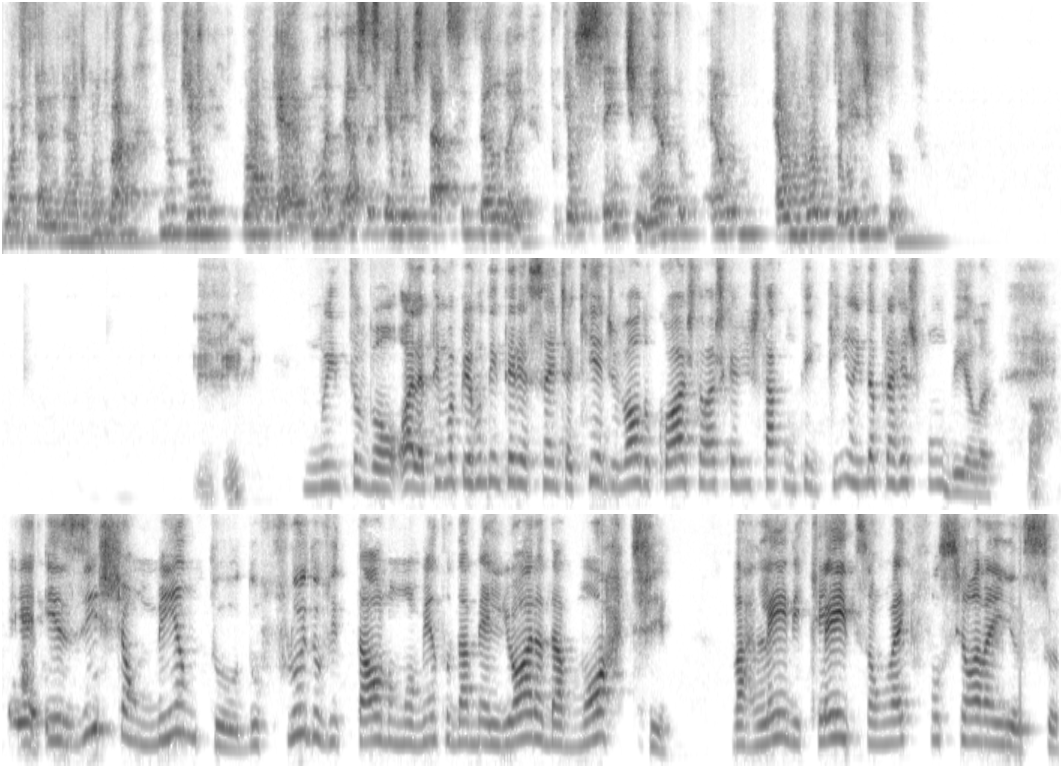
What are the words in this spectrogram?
uma vitalidade muito maior do que qualquer uma dessas que a gente está citando aí, porque o sentimento é o, é o motriz de tudo. Uhum. Muito bom. Olha, tem uma pergunta interessante aqui, Edivaldo Costa, eu acho que a gente está com um tempinho ainda para respondê-la. Ah. É, existe aumento do fluido vital no momento da melhora da morte? Marlene, Cleiton, como é que funciona isso?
